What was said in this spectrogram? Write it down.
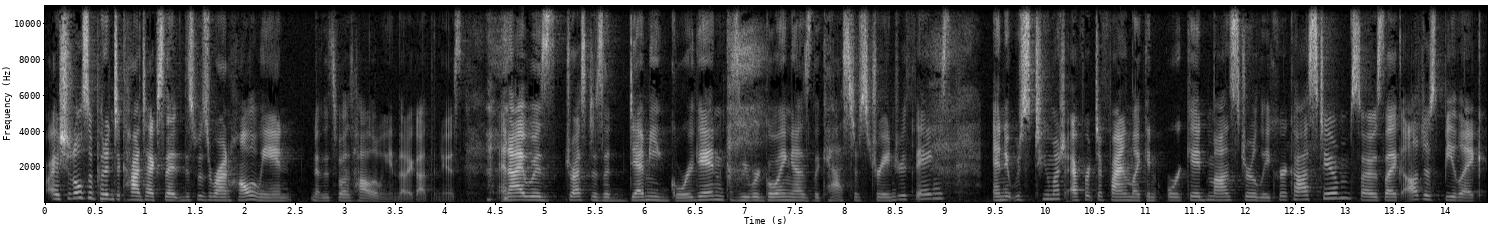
I, should also put into context that this was around Halloween. No, this was Halloween that I got the news, and I was dressed as a Demogorgon because we were going as the cast of Stranger Things. And it was too much effort to find like an orchid monster leaker costume. So I was like, I'll just be like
